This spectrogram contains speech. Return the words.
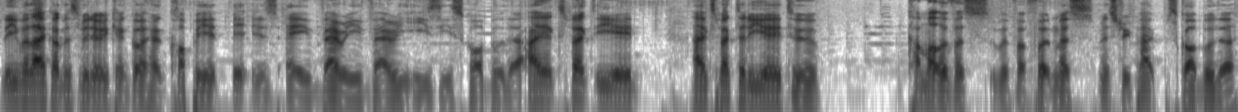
Leave a like on this video. You can go ahead and copy it. It is a very very easy squad builder. I expect EA I expected EA to come out with a with a Futmas mystery pack squad builder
